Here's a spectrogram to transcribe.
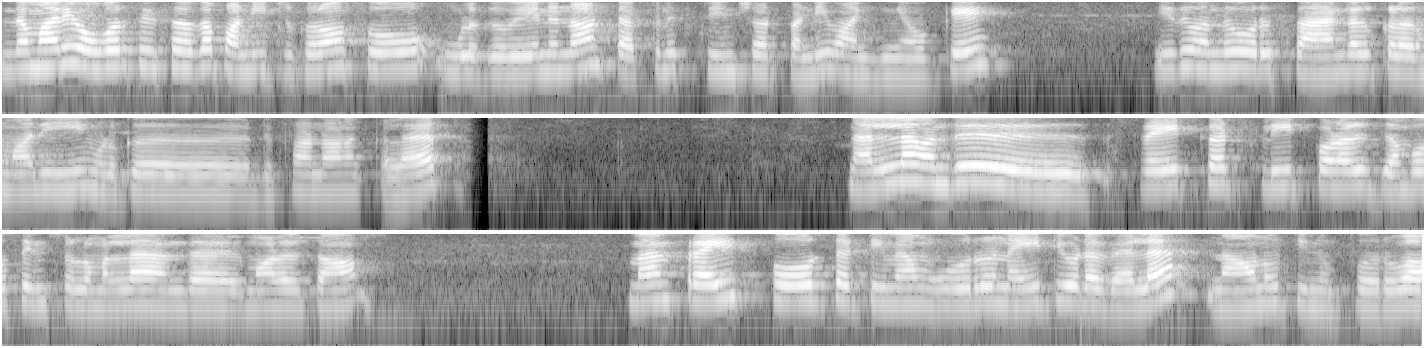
இந்த மாதிரி ஒவ்வொரு சைஸாக தான் பண்ணிகிட்ருக்குறோம் ஸோ உங்களுக்கு வேணும்னா டக்குன்னு ஸ்க்ரீன்ஷாட் பண்ணி வாங்கிங்க ஓகே இது வந்து ஒரு சாண்டல் கலர் மாதிரி உங்களுக்கு டிஃப்ரெண்டான கலர் நல்லா வந்து straight cut pleat model jumbo size சொல்லுவோம்ல அந்த மாடல் தான். Ma'am price four thirty ma'am ஒரு நைட்டியோட விலை நானூற்றி முப்பது ரூபா.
